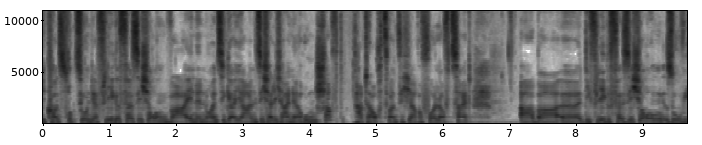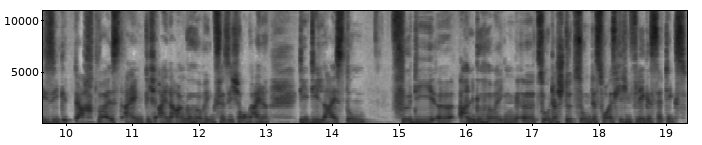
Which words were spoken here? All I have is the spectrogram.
Die Konstruktion der Pflegeversicherung war in den 90er Jahren sicherlich eine Errungenschaft, hatte auch 20 Jahre Vorlaufzeit. Aber äh, die Pflegeversicherung, so wie sie gedacht war, ist eigentlich eine Angehörigenversicherung, eine, die, die Leistung für die äh, Angehörigen äh, zur Unterstützung des häuslichen Pflegesettings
